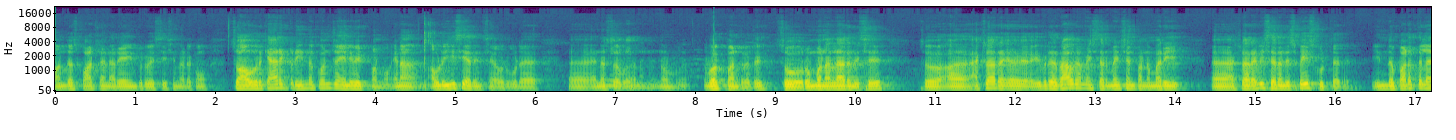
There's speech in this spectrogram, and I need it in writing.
ஆன் த ஸ்பாட்டில் நிறைய இம்ப்ரூவைசேஷன் நடக்கும். ஸோ அவர் கேரக்டர் இன்னும் கொஞ்சம் எலிவேட் பண்ணோம். ஏன்னா அவ்வளோ ஈஸியாக இருந்துச்சு அவர் கூட என்ன சொல் ஒர்க் பண்ணுறது ஸோ ரொம்ப நல்லா இருந்துச்சு. ஸோ ஆக்சுவலாக இவர் ராவ் ரமேஷ் சார் மென்ஷன் பண்ண மாதிரி ஆக்சுவலாக ரவி சார் அந்த ஸ்பேஸ் கொடுத்தாரு. இந்த படத்தில்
